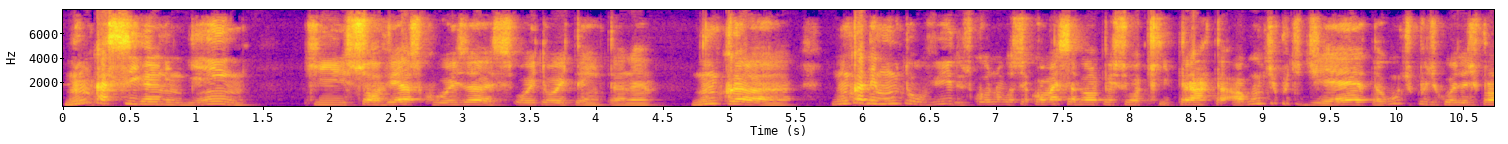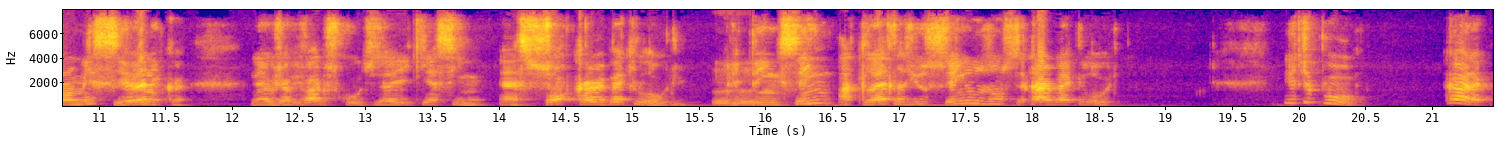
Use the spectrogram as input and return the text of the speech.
nunca siga ninguém que só vê as coisas 880, né? Nunca, nunca dê muito ouvidos quando você começa a ver uma pessoa que trata algum tipo de dieta, algum tipo de coisa de forma messiânica. Né? Eu já vi vários coaches aí que assim, é só carb backload. Uhum. Ele tem 100 atletas e os 100 usam carb backload. E tipo, cara,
